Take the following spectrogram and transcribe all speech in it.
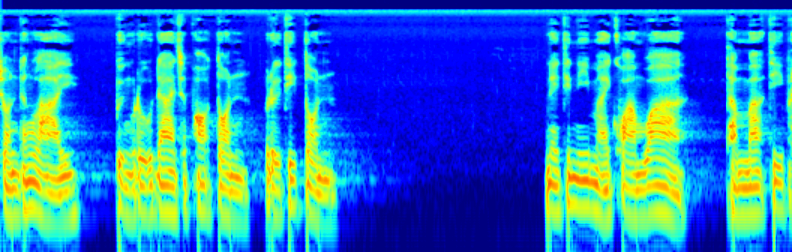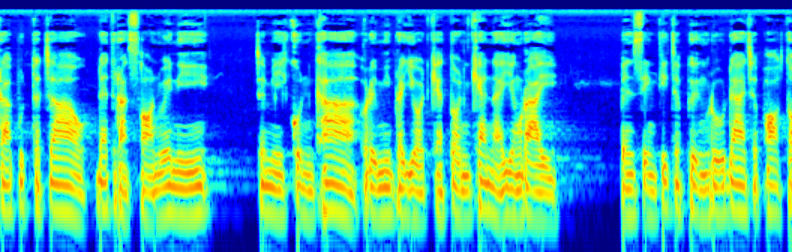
ชนทั้งหลายพึงรู้ได้เฉพาะตนหรือที่ตน ในที่นี้หมายความว่า ธรรมะที่พระพุทธเจ้าได้ตรัสสอนไว้นี้ จะมีคุณค่าหรือมีประโยชน์แก่ตนแค่ไหนอย่างไร เป็นสิ่งที่จะพึงรู้ได้เฉพาะต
